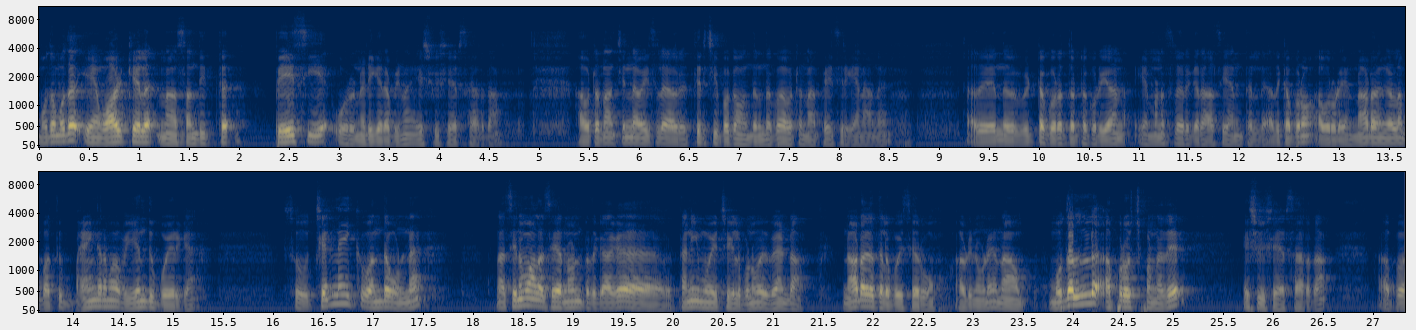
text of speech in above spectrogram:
முத முத என் வாழ்க்கையில் நான் சந்தித்த பேசிய ஒரு நடிகர் அப்படின்னா எஸ் விஷேர் சார் தான். அவர்கிட்ட தான் சின்ன வயசில் அவர் திருச்சி பக்கம் வந்திருந்தப்போ அவர்கிட்ட நான் பேசியிருக்கேன் நான். அது இந்த விட்ட குறை தொட்ட என் மனசில் இருக்கிற ஆசையான்னு தெரில அதுக்கப்புறம் அவருடைய நாடகங்கள்லாம் பார்த்து பயங்கரமாக வியந்து போயிருக்கேன். ஸோ சென்னைக்கு வந்த உடனே நான் சினிமாவில் சேரணுன்றதுக்காக தனி முயற்சிகள் பண்ணும்போது வேண்டாம் நாடகத்தில் போய் சேருவோம் அப்படின்னு உடனே நான் முதல்ல அப்ரோச் பண்ணதே எஸ் சேர் சார் தான். அப்போ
